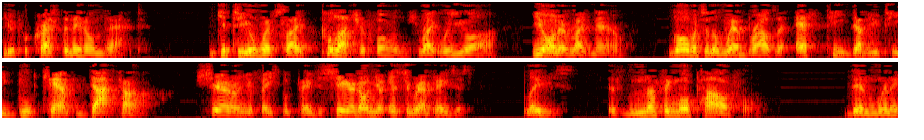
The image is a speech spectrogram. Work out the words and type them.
you procrastinate on that. Get to your website, pull out your phones right where you are. You're on it right now. Go over to the web browser, stwtbootcamp.com. Share it on your Facebook pages. Share it on your Instagram pages. Ladies, there's nothing more powerful than when a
